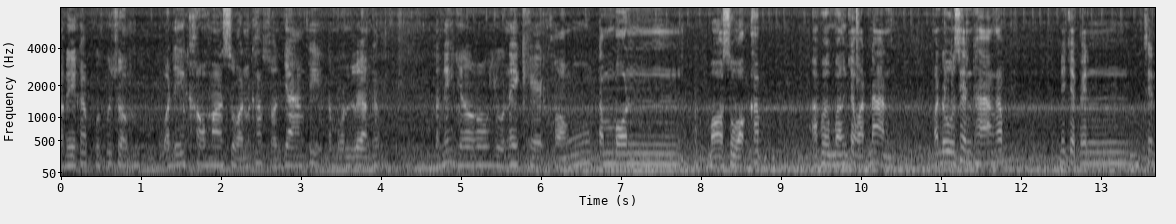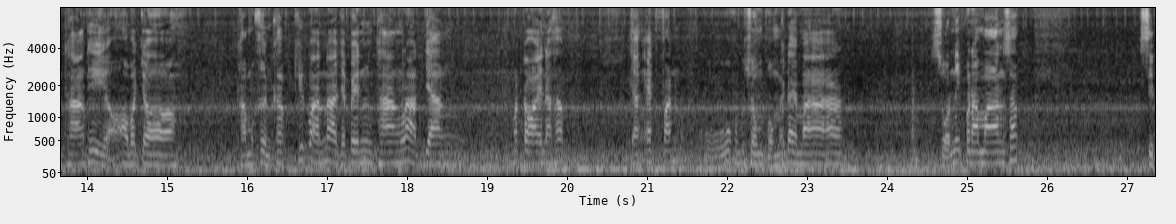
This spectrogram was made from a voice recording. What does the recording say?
วัสดีครับคุณผู้ชม วันนี้เข้ามาสวนครับสวนยางที่ตำบลเรืองครับ ตอนนี้เราอยู่ในเขตของตำบลบ่อสวกครับอำเภอเมืองจังหวัดน่าน มาดูเส้นทางครับ นี่จะเป็นเส้นทางที่อบจทำขึ้นครับ คิดว่าน่าจะเป็นทางลาดยางมะตอยนะครับยางแอดฟันโอ้โหคุณผู้ชมผมไม่ได้มา สวนนี้ประมาณสักสิบ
